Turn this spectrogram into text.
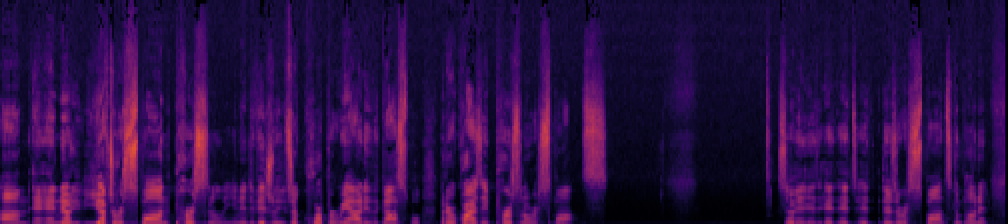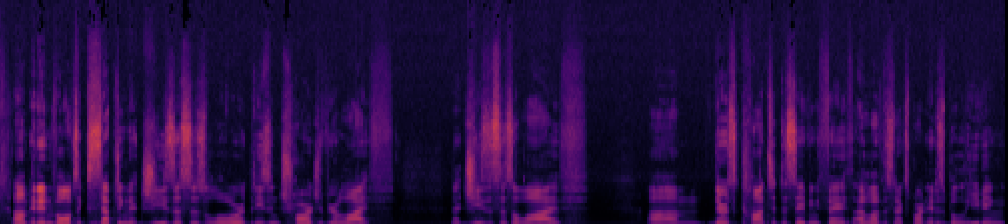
um, and, and no, you have to respond personally and individually. There's a corporate reality of the gospel, but it requires a personal response. So it, it, it, there's a response component. Um, it involves accepting that Jesus is Lord, that He's in charge of your life, that Jesus is alive, um, there's content to saving faith. I love this next part. It is believing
